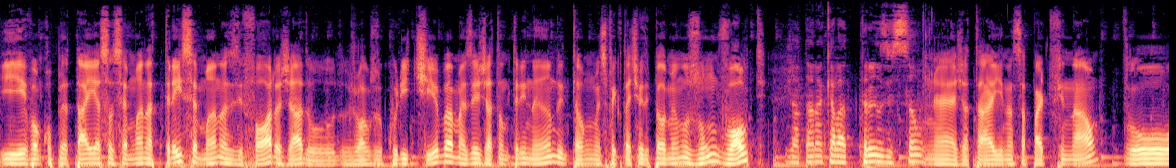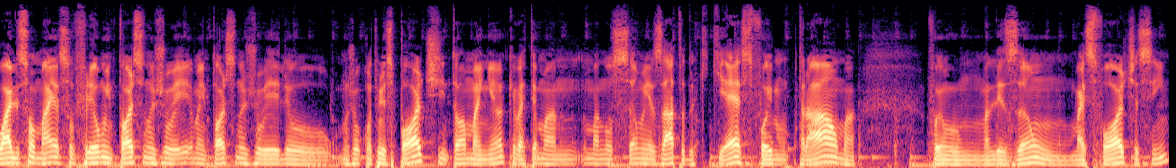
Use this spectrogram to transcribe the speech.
E vão completar aí essa semana três semanas de fora já do- dos jogos do Curitiba, mas eles já estão treinando, então uma expectativa de pelo menos um volte. Já tá naquela transição. É, já tá aí nessa parte final. O Alisson Maia sofreu um entorse no joelho, uma entorse no joelho no jogo contra o Sport, então amanhã que vai ter uma, uma noção exata do que, que é, se foi um trauma, foi uma lesão mais forte assim.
